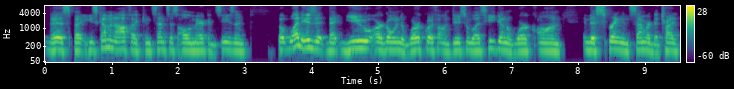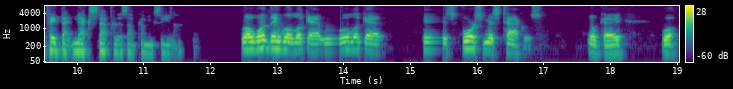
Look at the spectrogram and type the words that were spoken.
this, but he's coming off a consensus All American season. But what is it that you are going to work with on Deuce, and was he going to work on in this spring and summer to try to take that next step for this upcoming season? Well, one thing we'll look at, we'll look at his forced missed tackles. Okay. Well,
